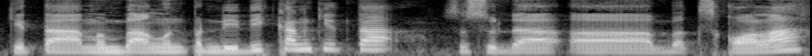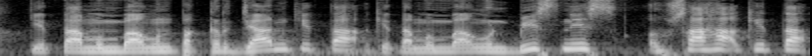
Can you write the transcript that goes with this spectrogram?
Kita membangun pendidikan kita, sesudah uh, sekolah, kita membangun pekerjaan kita, kita membangun bisnis, usaha kita,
